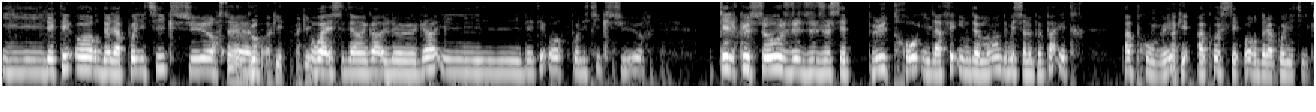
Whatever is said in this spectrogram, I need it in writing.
il était hors de la politique sur. C'est un euh, gars, ok, ok. Ouais, c'était un gars. Le gars, il, il était hors politique sur quelque chose. Je, je sais plus trop. Il a fait une demande, mais ça ne peut pas être approuvé Ok. à cause c'est hors de la politique.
